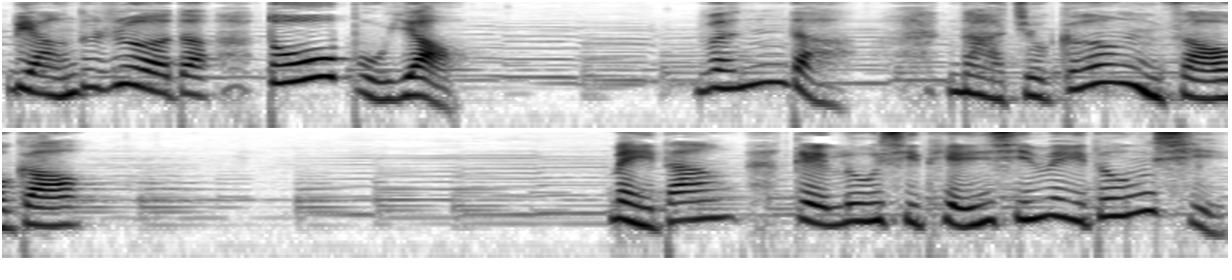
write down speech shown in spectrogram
凉的、热的都不要，温的。那就更糟糕。每当给露西甜心喂东西，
